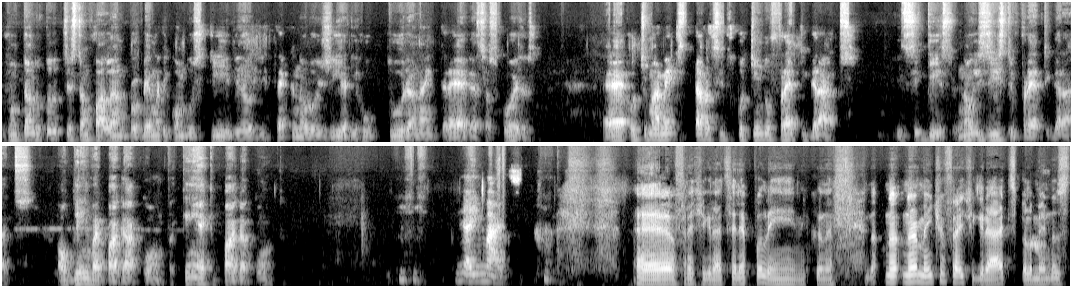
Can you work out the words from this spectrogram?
juntando tudo que vocês estão falando, problema de combustível, de tecnologia, de ruptura na entrega, essas coisas, é, ultimamente estava se discutindo o frete grátis. E se diz, não existe frete grátis. Alguém vai pagar a conta. Quem é que paga a conta? E aí, Marcos? É, o frete grátis ele é polêmico, né? Normalmente o frete grátis, pelo menos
